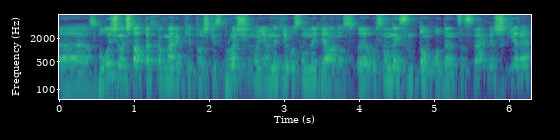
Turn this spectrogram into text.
Е, В Сполучених Штатах Америки трошки спрощено. і В них є основний діагноз, е, основний симптом один це свербіж шкіри,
